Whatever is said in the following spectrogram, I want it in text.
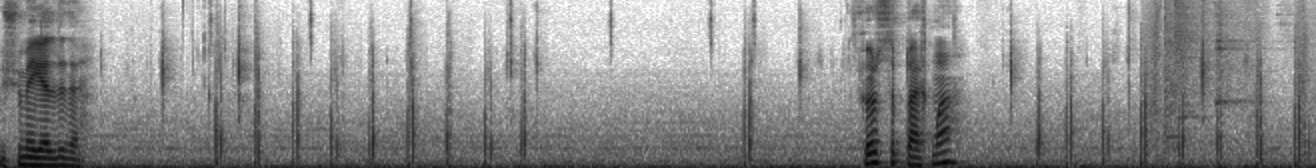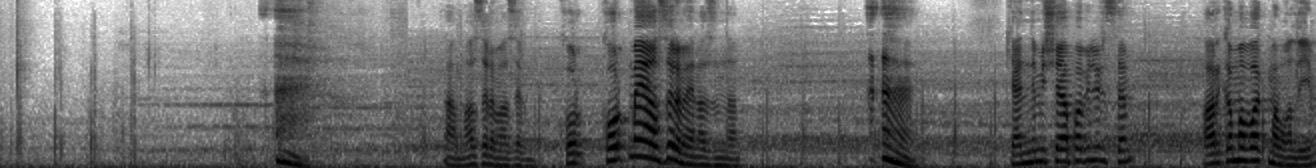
Üşüme geldi de. First strike mı? tamam hazırım hazırım. Kork korkmaya hazırım en azından. Kendimi şey yapabilirsem arkama bakmamalıyım.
